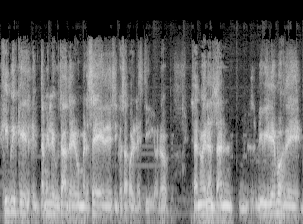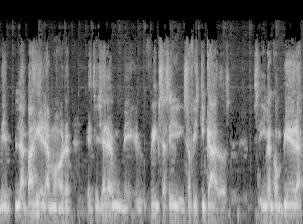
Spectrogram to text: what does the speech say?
hippies que también les gustaba tener un Mercedes y cosas por el estilo, ¿no? Ya no eran tan. Viviremos de, de, la paz y el amor este, ya eran eh, freaks así sofisticados, se iban con piedras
